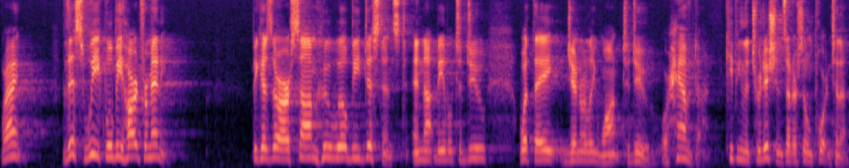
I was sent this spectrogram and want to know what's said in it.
right? This week will be hard for many because there are some who will be distanced and not be able to do what they generally want to do or have done, keeping the traditions that are so important to them.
